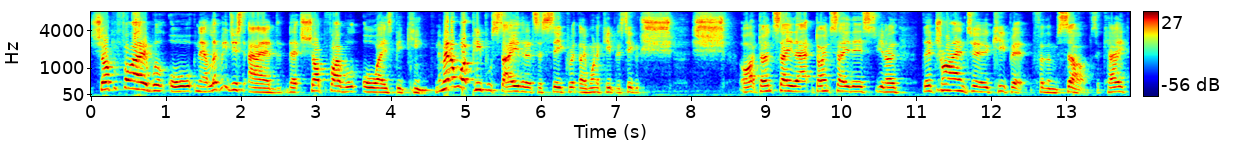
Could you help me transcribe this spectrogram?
Shopify will all now let me just add that Shopify will always be king. No matter what people say that it's a secret, they want to keep it a secret. Shh, shh. Oh, don't say that. Don't say this. You know, they're trying to keep it for themselves, okay?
